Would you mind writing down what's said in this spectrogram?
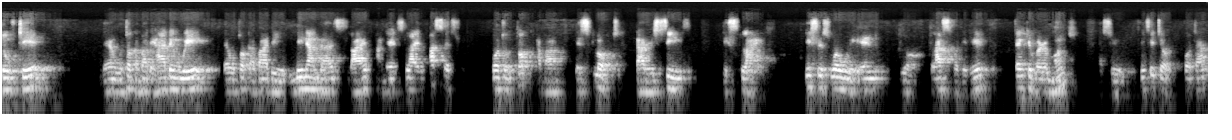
dovetail. Then we'll talk about the hardened way. Then we'll talk about the linear guide slide and then slide accessory. But we'll talk about the slot that receives the slide. This is where we end your class for the day. Thank you very much. As you visit your portal,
